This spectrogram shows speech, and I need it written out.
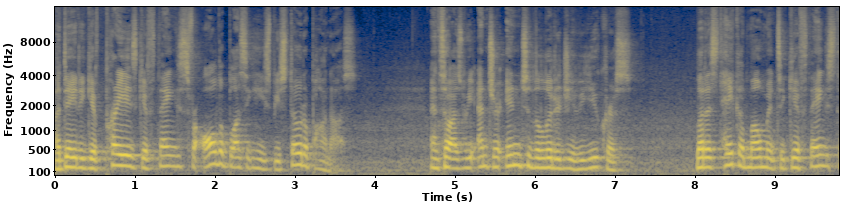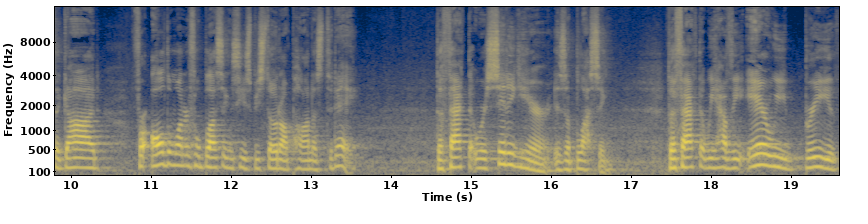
a day to give praise, give thanks for all the blessing He's bestowed upon us. And so, as we enter into the liturgy of the Eucharist, let us take a moment to give thanks to God for all the wonderful blessings He's bestowed upon us today. The fact that we're sitting here is a blessing. The fact that we have the air we breathe,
